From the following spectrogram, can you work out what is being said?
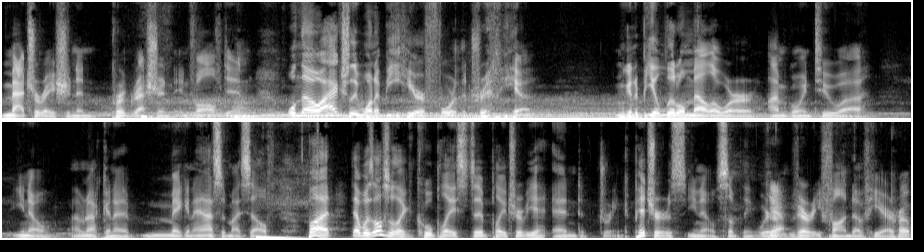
maturation and progression involved in, well, no, I actually want to be here for the trivia. I'm going to be a little mellower. I'm going to, uh, you know, I'm not going to make an ass of myself. But that was also like a cool place to play trivia and drink pitchers, you know, something we're Yeah. very fond of here. pro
